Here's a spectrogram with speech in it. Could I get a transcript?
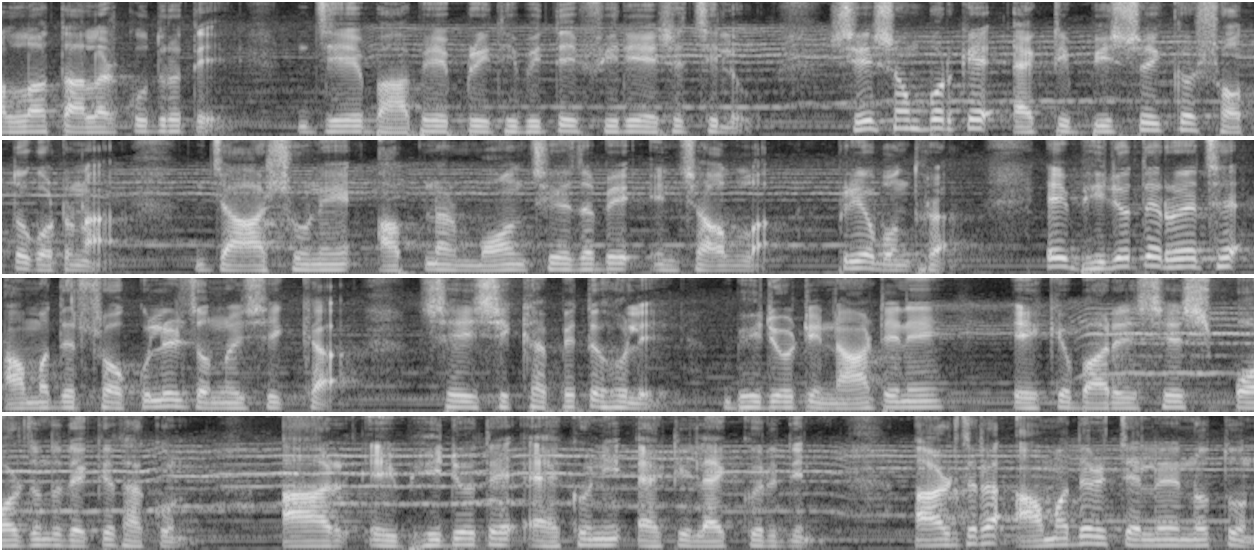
আল্লাহ তালার কুদরতে যেভাবে পৃথিবীতে ফিরে এসেছিল, সে সম্পর্কে একটি বিস্ময়কর সত্য ঘটনা যা শুনে আপনার মন ছুঁয়ে যাবে ইনশাআল্লাহ। প্রিয় বন্ধুরা, এই ভিডিওতে রয়েছে আমাদের সকলের জন্যই শিক্ষা। সেই শিক্ষা পেতে হলে ভিডিওটি না টেনে একেবারে শেষ পর্যন্ত দেখতে থাকুন। আর এই ভিডিওতে এখনই একটি লাইক করে দিন। আর যারা আমাদের চ্যানেলে নতুন,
